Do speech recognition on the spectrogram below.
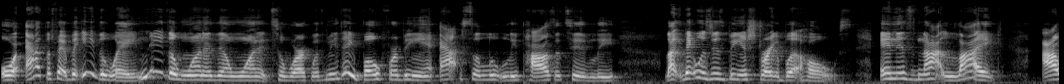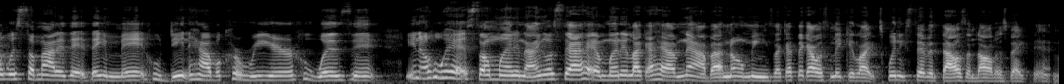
or after fact. But either way, neither one of them wanted to work with me. They both were being absolutely positively like they was just being straight buttholes. And it's not like I was somebody that they met who didn't have a career, who wasn't, you know, who had some money. And I ain't gonna say I had money like I have now, by no means. Like I think I was making like twenty seven thousand dollars back then.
